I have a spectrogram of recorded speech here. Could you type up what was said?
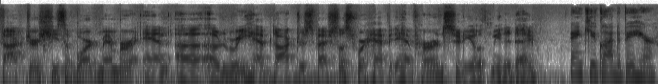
Doctor, she's a board member and a, a rehab doctor specialist. We're happy to have her in studio with me today. Thank you. Glad to be here.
